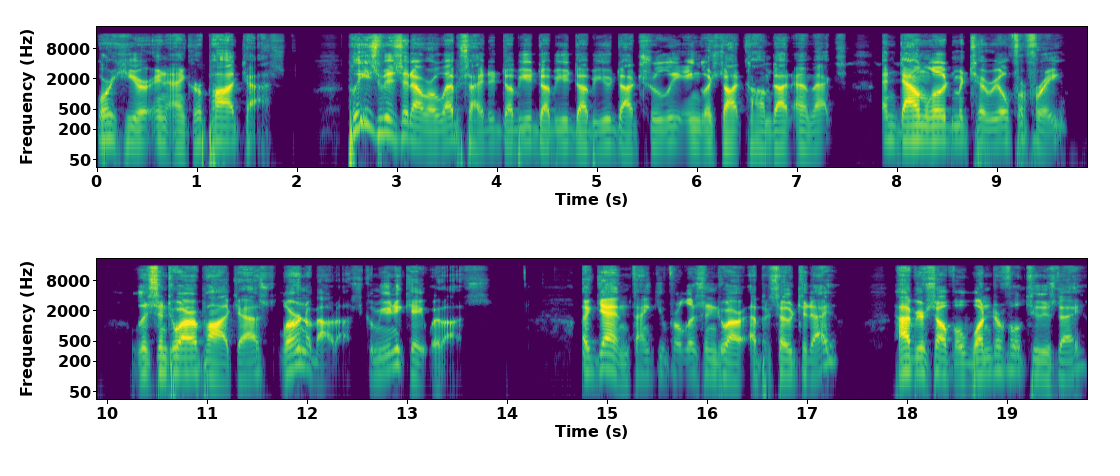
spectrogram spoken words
or here in Anchor Podcast. Please visit our website at www.trulyenglish.com.mx and download material for free. Listen to our podcast, learn about us, communicate with us. Again, thank you for listening to our episode today. Have yourself a wonderful Tuesday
